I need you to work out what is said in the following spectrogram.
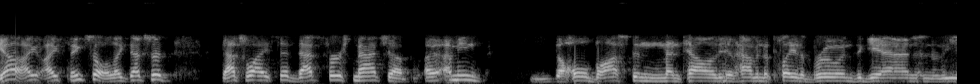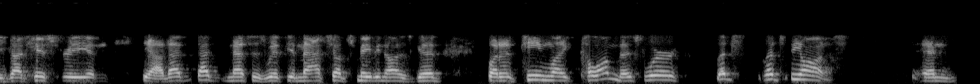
Yeah, I, I think so. Like that's a, that's why I said that first matchup. I, I mean, the whole Boston mentality of having to play the Bruins again, and you got history, and yeah, that that messes with you. Matchups maybe not as good, but a team like Columbus, where let's let's be honest, and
